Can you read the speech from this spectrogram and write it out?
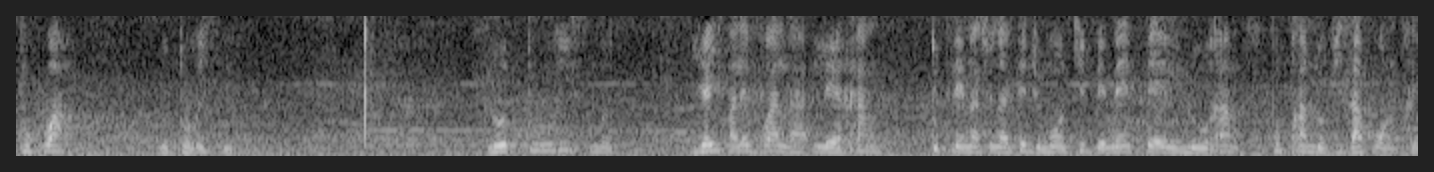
Pourquoi? Le tourisme. Le tourisme. Il fallait voir les rangs, toutes les nationalités du monde qui venaient faire le rang pour prendre le visa pour entrer.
